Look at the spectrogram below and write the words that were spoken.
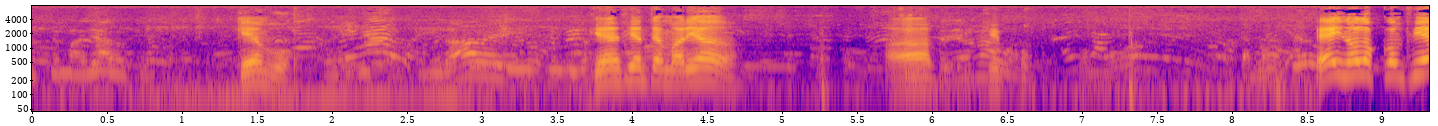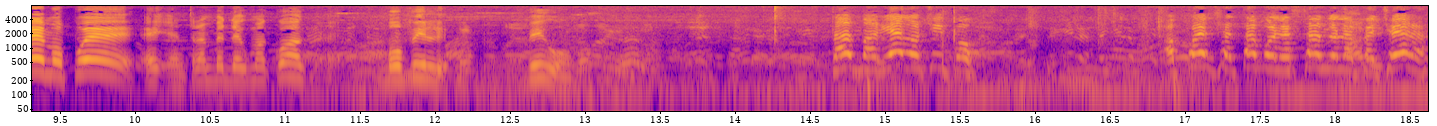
Este mareado. ¿Quién vos? ¿Quién se siente mareado? Ah, chico. ¡Ey, no los confiemos, pues! ¡Ey, entra en vez de Macuac! Vos, Fili- Figo. ¿Estás mareado, chico? Apués se está molestando en la pechera.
